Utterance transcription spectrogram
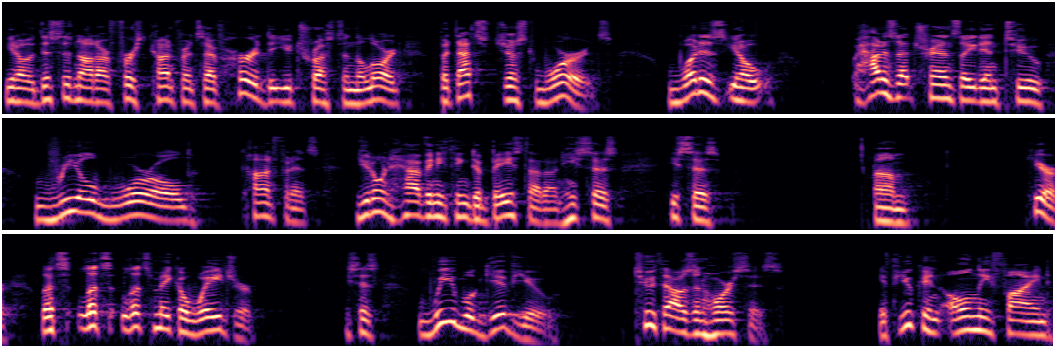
you know, this is not our first conference. I've heard that you trust in the Lord, but that's just words. What is, you know, how does that translate into real world confidence? You don't have anything to base that on. He says, he says, um, here, let's, let's, let's make a wager. He says, we will give you 2,000 horses if you can only find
